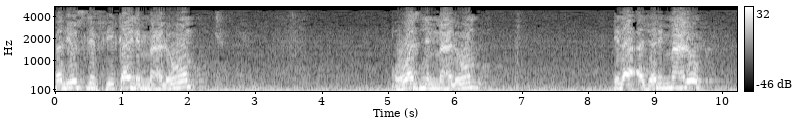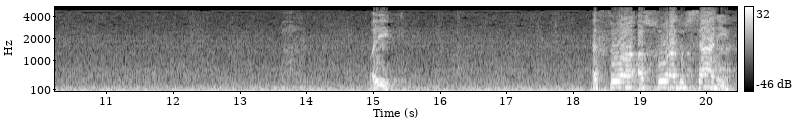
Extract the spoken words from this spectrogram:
فليسلف في كيل معلوم ووزن معلوم إلى أجل معلوم. طيب. الصورة الصورة الثانية.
